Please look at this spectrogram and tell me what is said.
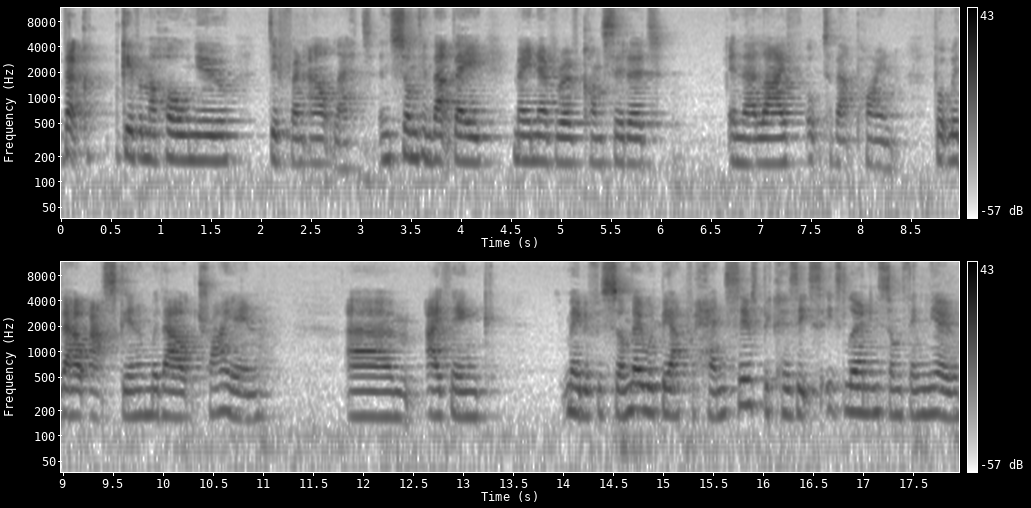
that could give them a whole new different outlet and something that they may never have considered in their life up to that point but without asking and without trying um, I think maybe for some they would be apprehensive because it's it's learning something new.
